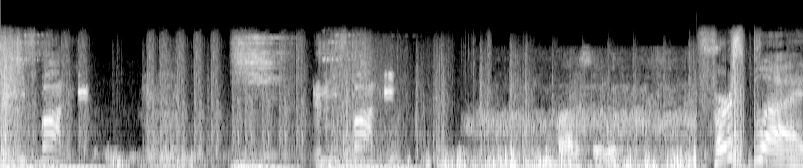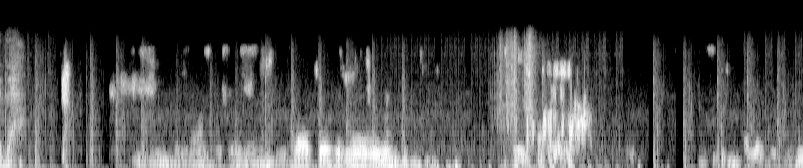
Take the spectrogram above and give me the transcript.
Enemy spotted! Enemy spotted! First blood. Baca sini. Tidak. Oh,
